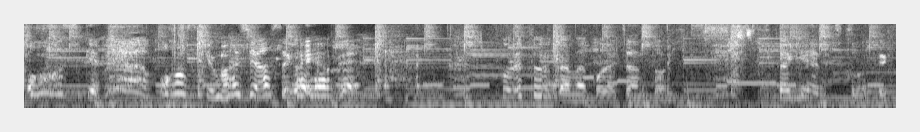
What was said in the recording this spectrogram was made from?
大輔大輔マジ汗がやべえ。これ取るかなこれちゃんと。日陰やでちょっと待って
